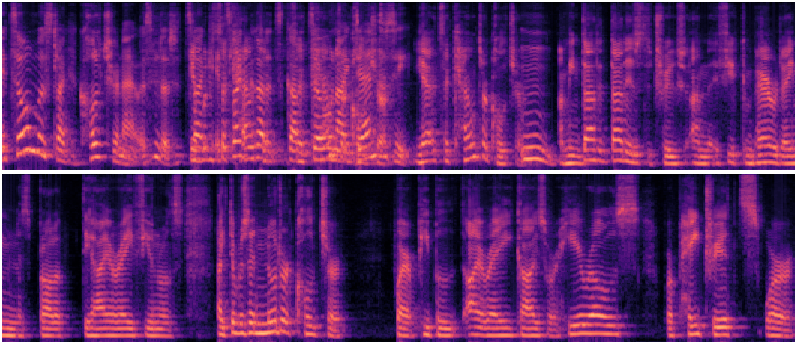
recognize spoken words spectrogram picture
It's almost like a culture now, isn't it? It's Yeah, like but it's, a like counter- got, it's got a its own identity. Mm. Yeah, it's a counterculture. I mean, that that is the truth. And if you compare it, Eamon has brought up the IRA funerals. Like there was another culture where people, IRA guys, were heroes, were patriots, were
